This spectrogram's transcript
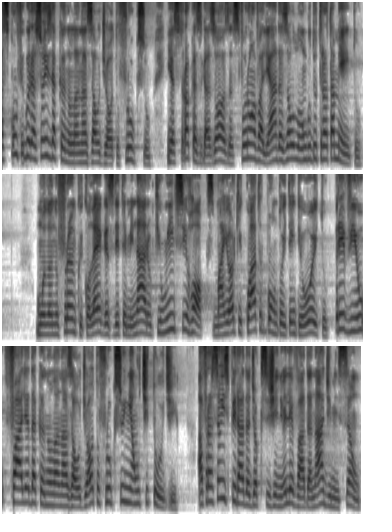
As configurações da cânula nasal de alto fluxo e as trocas gasosas foram avaliadas ao longo do tratamento. Molano Franco e colegas determinaram que um índice ROX maior que 4,88 previu falha da cânula nasal de alto fluxo em altitude. A fração inspirada de oxigênio elevada na admissão,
